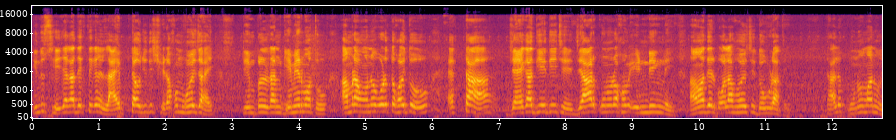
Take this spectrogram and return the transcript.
কিন্তু সেই জায়গা দেখতে গেলে লাইফটাও যদি সেরকম হয়ে যায় টেম্পল রান গেমের মতো, আমরা অনবরত হয়তো একটা জায়গা দিয়ে দিয়েছে যার কোনো রকম এন্ডিং নেই। আমাদের বলা হয়েছে দৌড়াতে। তাহলে কোনো মানুষ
